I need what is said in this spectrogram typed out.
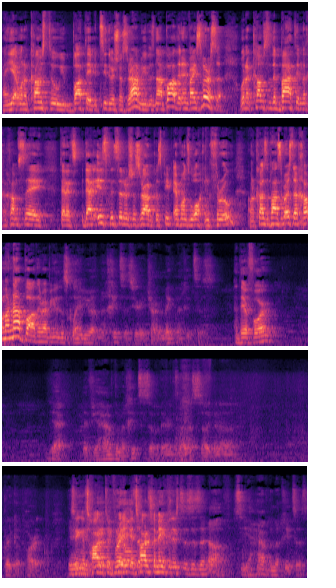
And yet, when it comes to bate b'tzidu rishas he does not bother, and vice versa. When it comes to the batim, the chacham say that it's that is considered rishas because people, everyone's walking through. And when it comes to pasuk the chacham are not bother Rabbi Yehuda's claim. You have mechitzas here. You're trying to make mechitzas. And therefore, Yeah, if you have the mechitzas over there, it's not necessarily going to break apart. You're saying it's harder to break- it's harder to make it- mechitzas is enough. So you have the mechitzas.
